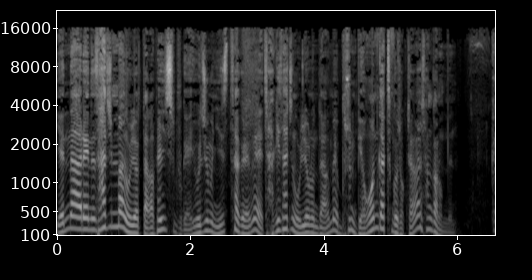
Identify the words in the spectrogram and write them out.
옛날에는 사진만 올렸다가 페이스북에 요즘은 인스타그램에 자기 사진 올려놓은 다음에 무슨 명언 같은 거 적잖아요. 상관없는.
